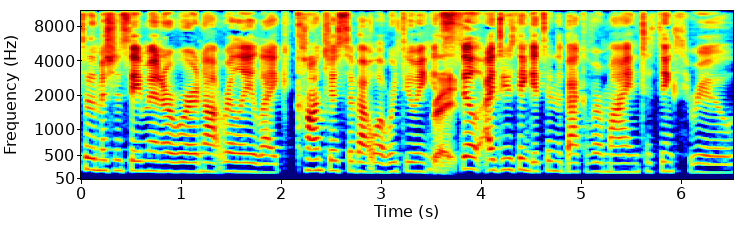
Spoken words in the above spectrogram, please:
to the mission statement or we're not really like conscious about what we're doing, Right. it's still, I do think it's in the back of our mind to think through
